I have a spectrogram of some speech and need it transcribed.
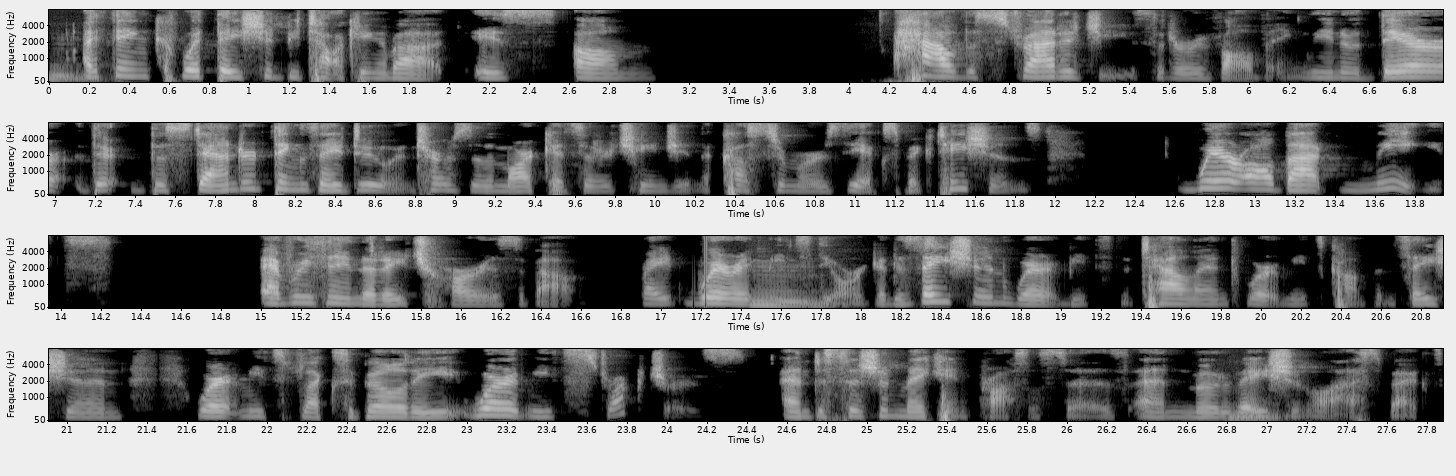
Mm. I think what they should be talking about is um, how the strategies that are evolving, you know, they're, the standard things they do in terms of the markets that are changing, the customers, the expectations, where all that meets everything that HR is about, right? Where it mm. meets the mm. organization, where it meets the talent, where it meets compensation, where it meets flexibility, where it meets structures and decision making processes and mm. motivational mm. aspects.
